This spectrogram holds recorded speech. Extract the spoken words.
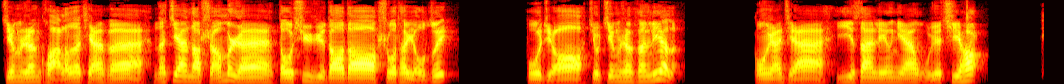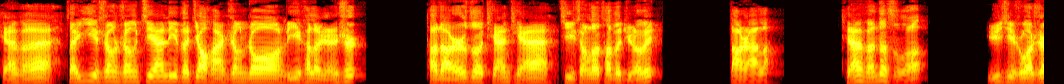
精神垮了的田汾，那见到什么人都絮絮叨叨说他有罪，不久就精神分裂了。公元前一三零年五月七号，田汾在一声声尖利的叫喊声中离开了人世。他的儿子田田继承了他的爵位。当然了，田汾的死，与其说是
